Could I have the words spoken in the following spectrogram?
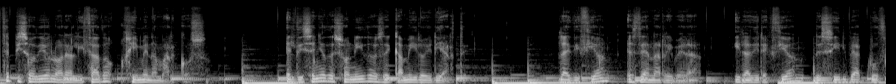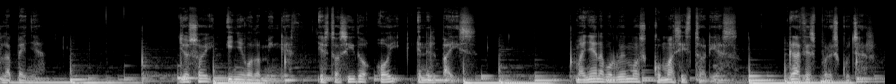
este episodio lo ha realizado Jimena Marcos. El diseño de sonido es de Camilo Iriarte. La edición es de Ana Rivera y la dirección de Silvia Cruz La Peña. Yo soy Íñigo Domínguez y esto ha sido Hoy en el País. Mañana volvemos con más historias. Gracias por escuchar.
